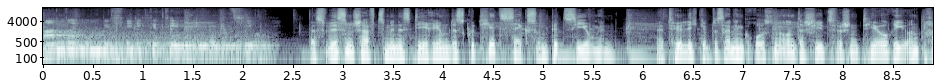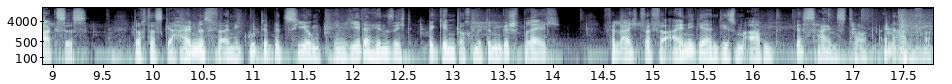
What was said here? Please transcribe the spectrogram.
andere unbefriedigte Themen in der Beziehung. Das Wissenschaftsministerium diskutiert Sex und Beziehungen. Natürlich gibt es einen großen Unterschied zwischen Theorie und Praxis. Doch das Geheimnis für eine gute Beziehung in jeder Hinsicht beginnt doch mit dem Gespräch. Vielleicht war für einige an diesem Abend der Science Talk ein Anfang.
